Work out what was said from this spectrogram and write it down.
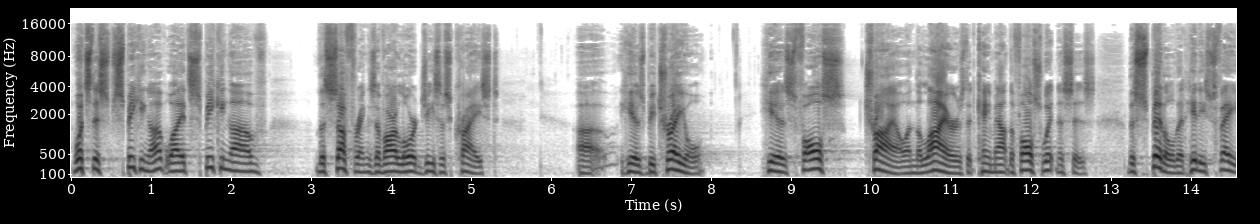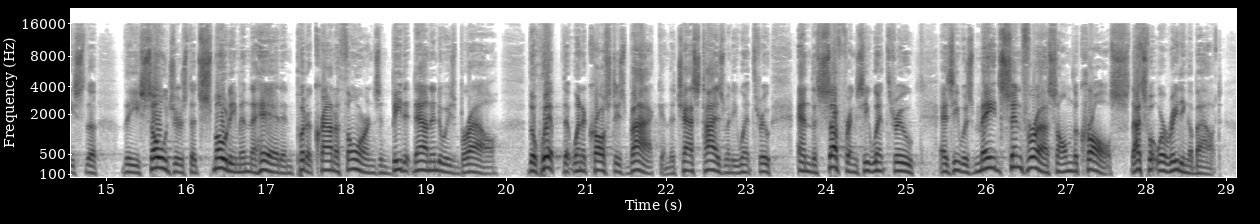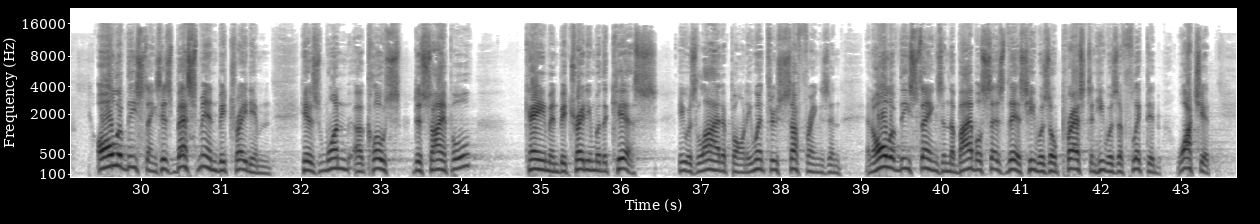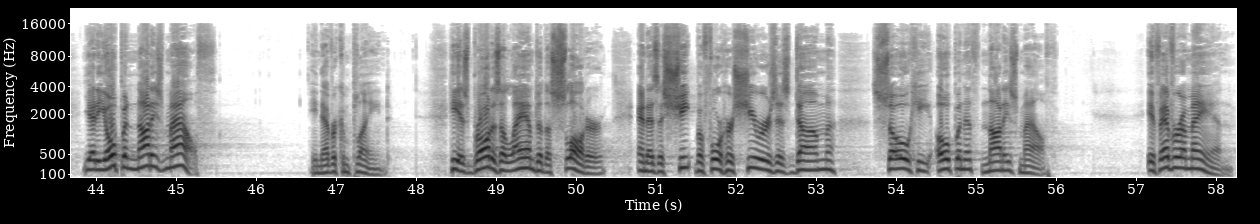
what's this speaking of? Well, it's speaking of the sufferings of our Lord Jesus Christ, uh, his betrayal, his false trial, and the liars that came out, the false witnesses, the spittle that hit his face, the, the soldiers that smote him in the head and put a crown of thorns and beat it down into his brow, the whip that went across his back and the chastisement he went through and the sufferings he went through as he was made sin for us on the cross. That's what we're reading about. All of these things. His best men betrayed him. His one uh, close disciple came and betrayed him with a kiss. He was lied upon. He went through sufferings and, and all of these things. And the Bible says this He was oppressed and he was afflicted. Watch it. Yet he opened not his mouth. He never complained. He is brought as a lamb to the slaughter, and as a sheep before her shearers is dumb, so he openeth not his mouth. If ever a man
